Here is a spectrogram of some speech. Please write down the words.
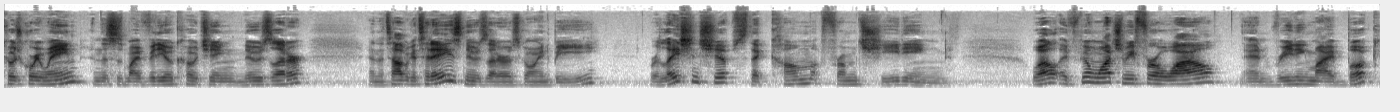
Coach Corey Wayne, and this is my video coaching newsletter. And the topic of today's newsletter is going to be relationships that come from cheating. Well, if you've been watching me for a while and reading my book,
